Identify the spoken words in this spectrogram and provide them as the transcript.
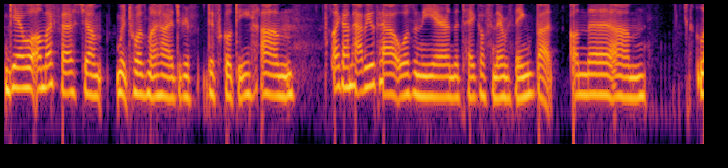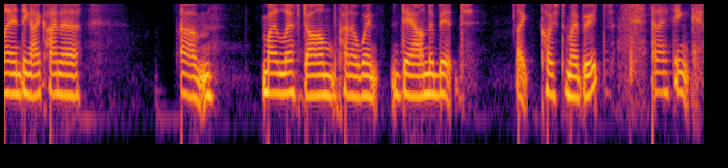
Yeah, well on my first jump, which was my high degree difficulty, um, like I'm happy with how it was in the air and the takeoff and everything, but on the um, landing I kinda um, my left arm kind of went down a bit, like close to my boots. And I think,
